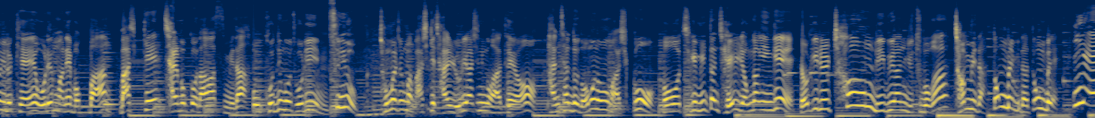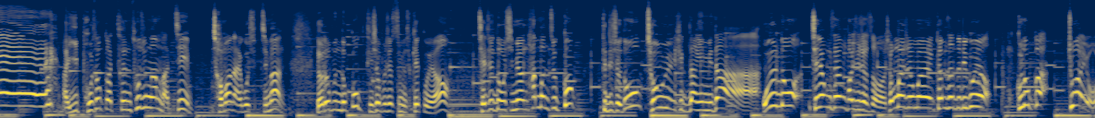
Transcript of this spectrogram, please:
오늘도 이렇게 오랜만에 먹방 맛있게 잘 먹고 나왔습니다. 뭐 고등어 조림, 수육 정말 정말 맛있게 잘 요리하시는 것 같아요. 반찬도 너무너무 맛있고 어, 지금 일단 제일 영광인 게 여기를 처음 리뷰한 유튜버가 접니다. 똥배입니다. 똥배. 예! 아, 이 보석 같은 소중한 맛집 저만 알고 싶지만 여러분도 꼭 드셔보셨으면 좋겠고요. 제주도 오시면 한 번쯤 꼭 들으셔도 좋을 식당입니다. 오늘도 제 영상 봐주셔서 정말 정말 감사드리고요. 구독과 좋아요,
